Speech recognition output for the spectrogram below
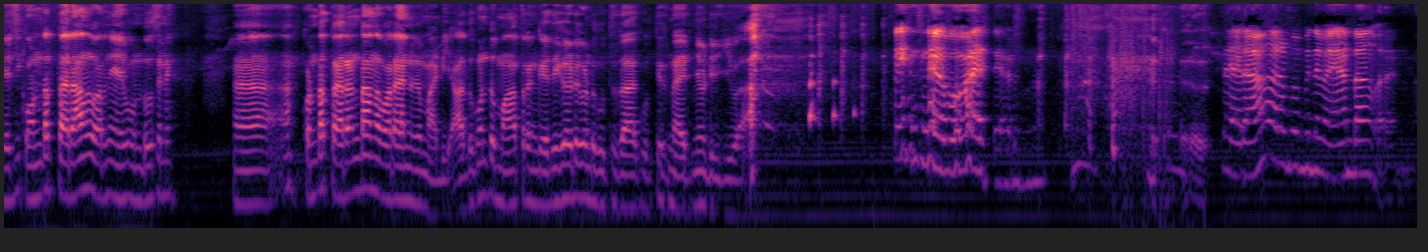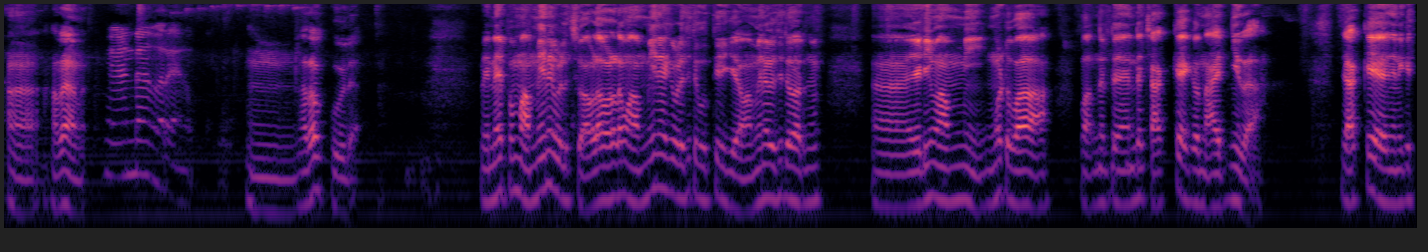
ചേച്ചി കൊണ്ടത്തരാന്ന് പറഞ്ഞു കഴിഞ്ഞപ്പോൾ ഉണ്ടൂസിന് കൊണ്ടത്തരണ്ടെന്ന് പറയാനൊരു മടി. അതുകൊണ്ട് മാത്രം ഗതികേട് കൊണ്ട് കുത്തി കുത്തിരുന്ന് അരിഞ്ഞോണ്ടിരിക്കുക പിന്നെ തരാന്ന് പറയുമ്പോ പിന്നെ വേണ്ടാന്ന് അതാണ്. വേണ്ടാന്ന് പറയാനോ ഉം, അതൊക്കൂല. പിന്നെ ഇപ്പൊ മമ്മീനെ വിളിച്ചു. അവളെ അവളുടെ മമ്മീനെയൊക്കെ വിളിച്ചിട്ട് കുത്തിയിരിക്കുക മമ്മീനെ വിളിച്ചിട്ട് പറഞ്ഞു "ആ, എടി മമ്മി ഇങ്ങോട്ട് വാ. വന്നിട്ട് എന്റെ ചക്കയൊക്കെ ഒന്ന് അരിഞ്ഞതാ. ചക്കയായിരുന്നു എനിക്ക്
